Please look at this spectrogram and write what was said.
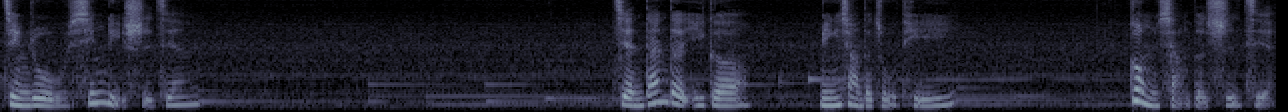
进入心理时间。简单的一个冥想的主题：共享的世界。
